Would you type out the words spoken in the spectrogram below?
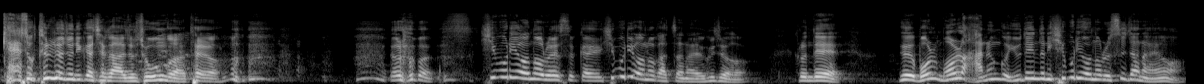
계속 틀려주니까 제가 아주 좋은 것 같아요. 여러분 히브리 언어로 했을까요? 히브리 언어 같잖아요, 그죠? 그런데 그 뭘 뭘 아는 거 유대인들은 히브리 언어를 쓰잖아요.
